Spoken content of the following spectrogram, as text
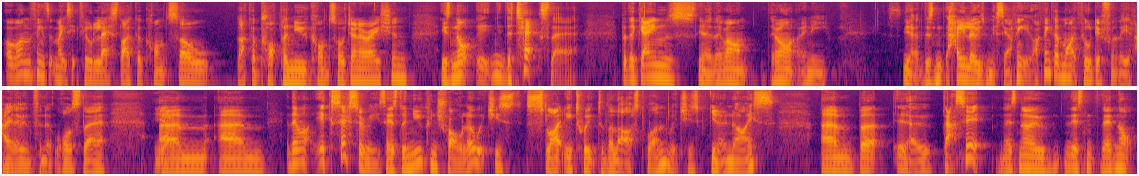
one of the things that makes it feel less like a console, like a proper new console generation, is not the text there, but the games. You know, there aren't there aren't any you know, there's Halo's missing. I think I think I might feel differently if Halo Infinite was there. Um, um, there are accessories. There's the new controller, which is slightly tweaked to the last one, which is you know nice. Um, but you know that's it. There's no. There's they've not.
